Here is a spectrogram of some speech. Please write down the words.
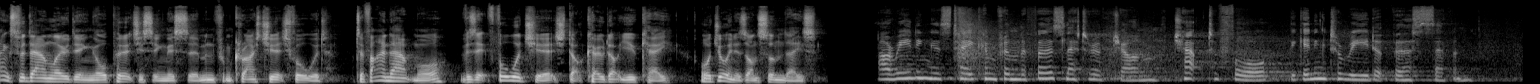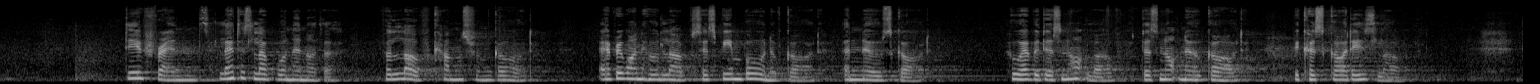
Thanks for downloading or purchasing this sermon from Christchurch Forward. To find out more, visit forwardchurch.co.uk or join us on Sundays. Our reading is taken from the first letter of John, chapter 4, beginning to read at verse 7. Dear friends, let us love one another, for love comes from God. Everyone who loves has been born of God and knows God. Whoever does not love does not know God, because God is love.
